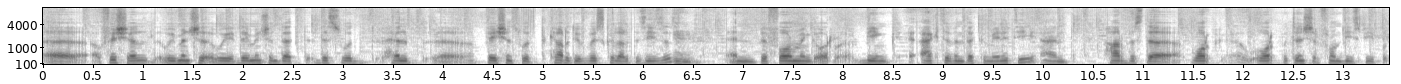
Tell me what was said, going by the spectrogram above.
uh, official, we mentioned we, they mentioned that this would help uh, patients with cardiovascular diseases Mm. and performing or being active in the community and harvest the work work potential from these people.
